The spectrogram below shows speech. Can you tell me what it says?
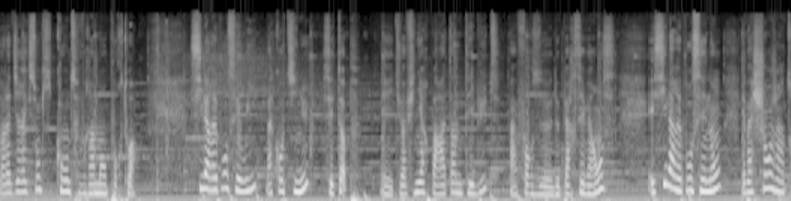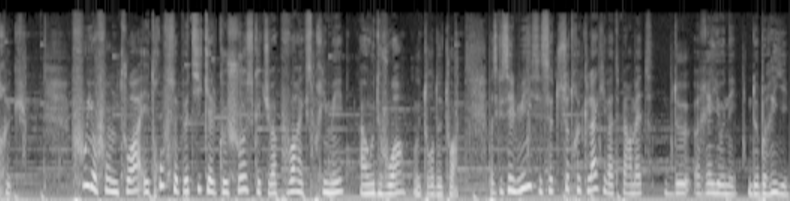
Dans la direction qui compte vraiment pour toi? Si la réponse est oui, bah continue, c'est top, et tu vas finir par atteindre tes buts à force de, persévérance. Et si la réponse est non, eh bah change un truc. Fouille au fond de toi et trouve ce petit quelque chose que tu vas pouvoir exprimer à haute voix autour de toi. Parce que c'est lui, c'est ce, ce truc-là qui va te permettre de rayonner, de briller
